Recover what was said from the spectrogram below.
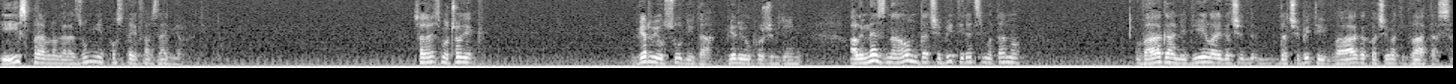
i ispravno ga razumije, postaje far zajedno vjerovati. Sad recimo čovjek vjeruje u sudnji dan, vjeruje u proživljenje, ali ne zna on da će biti recimo tamo vaganje dijela i da će, da će biti vaga koja će imati dva tasa.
